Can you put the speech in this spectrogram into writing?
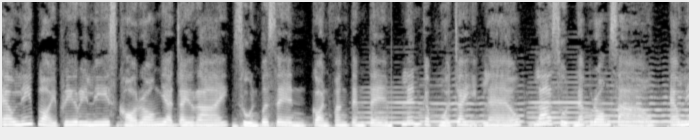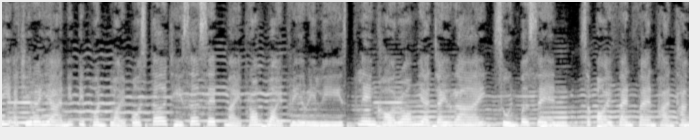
แอลลี่ปล่อยพรีรีลีสขอร้องอย่าใจร้าย 0%ก่อนฟังเต็มๆ เล่นกับหัวใจอีกแล้ว ล่าสุดนักร้องสาว แอลลี่อชิรยานิติพลปล่อยโปสเตอร์ทีเซอร์เซตใหม่พร้อมปล่อยพรีรีลีสเพลงขอร้องอย่าใจร้าย 0%สปอยแฟนๆ ผ่านทาง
